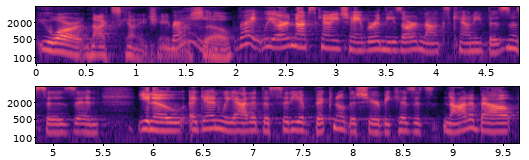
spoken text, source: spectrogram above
you are Knox County Chamber, Right. so Right. We are Knox County Chamber and these are Knox County businesses. And, you know, again, we added the city of Bicknell this year because it's not about,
